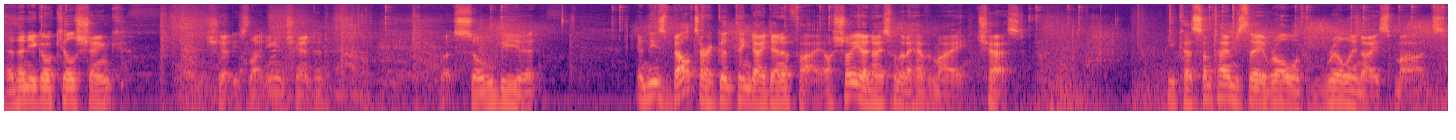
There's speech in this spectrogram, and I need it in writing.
And then you go kill Shenk. Shit, he's lightning enchanted. But so be it. And these belts are a good thing to identify. I'll show you a nice one that I have in my chest. Because sometimes they roll with really nice mods.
